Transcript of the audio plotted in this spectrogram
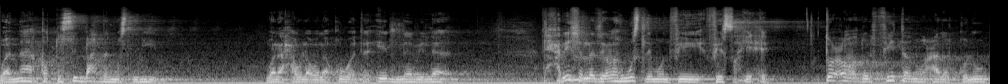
وأنها قد تصيب بعض المسلمين. ولا حول ولا قوة إلا بالله. الحديث الذي رواه مسلم في في صحيحه تعرض الفتن على القلوب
